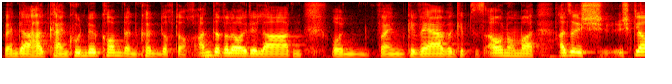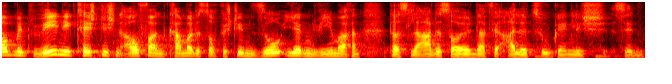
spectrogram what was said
wenn da halt kein Kunde kommt, dann können doch auch andere Leute laden. Und beim Gewerbe gibt es auch nochmal. Also ich, ich glaube, mit wenig technischen Aufwand kann man das doch bestimmt so irgendwie machen, dass Ladesäulen dafür alle zugänglich sind.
